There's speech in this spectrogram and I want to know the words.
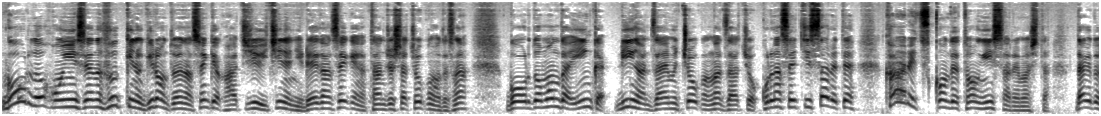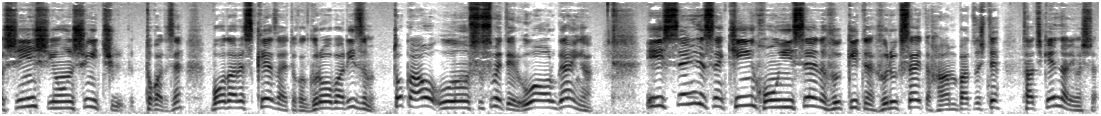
ゴールド本位制の復帰の議論というのは1981年にレーガン政権が誕生した直後ですが、ゴールド問題委員会、リーガン財務長官が座長、これが設置されて、かなり突っ込んで討議されました。だけど、新資本主義とかですね、ボーダーレス経済とかグローバリズムとかを進めているウォール街が、一斉にですね、金本位制の復帰というのは古臭いと反発して立ち消えになりました。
